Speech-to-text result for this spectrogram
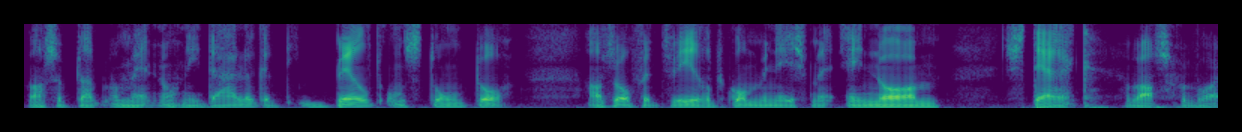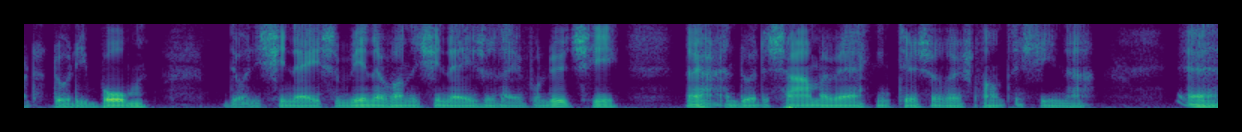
was op dat moment nog niet duidelijk. Het beeld ontstond toch alsof het wereldcommunisme enorm sterk was geworden door die bom, door die Chinese winnen van de Chinese revolutie, nou ja, en door de samenwerking tussen Rusland en China, eh,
